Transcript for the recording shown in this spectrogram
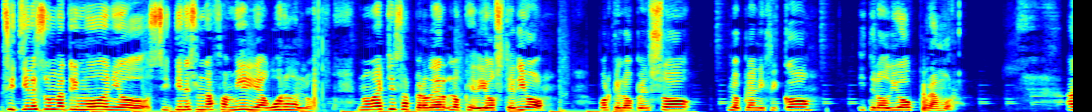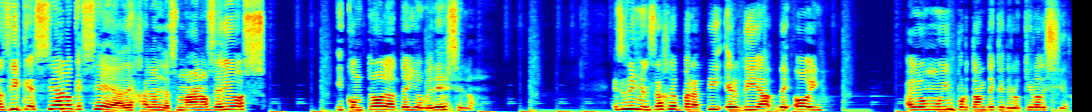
si tienes un matrimonio, si tienes una familia, guárdalo. No eches a perder lo que Dios te dio, porque lo pensó, lo planificó y te lo dio por amor. Así que sea lo que sea, déjalo en las manos de Dios y contrólate y obedécelo. Ese es mi mensaje para ti el día de hoy. Algo muy importante que te lo quiero decir.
